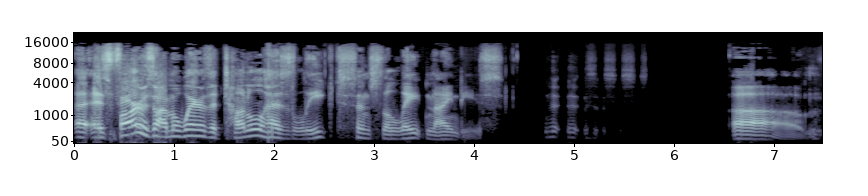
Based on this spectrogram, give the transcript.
uh, as far as I'm aware the tunnel has leaked since the late 90s. Um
